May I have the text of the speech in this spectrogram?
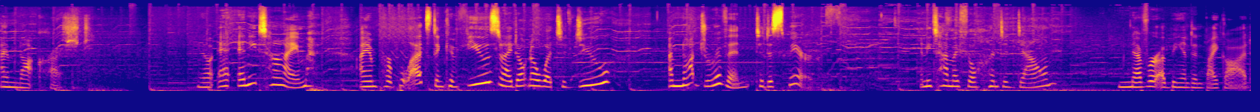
I'm not crushed. You know, at any time I am perplexed and confused and I don't know what to do, I'm not driven to despair. Anytime I feel hunted down, never abandoned by God.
